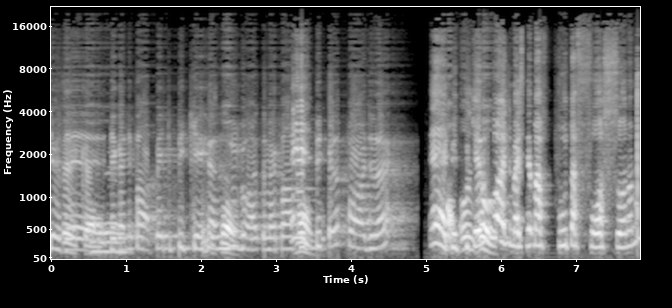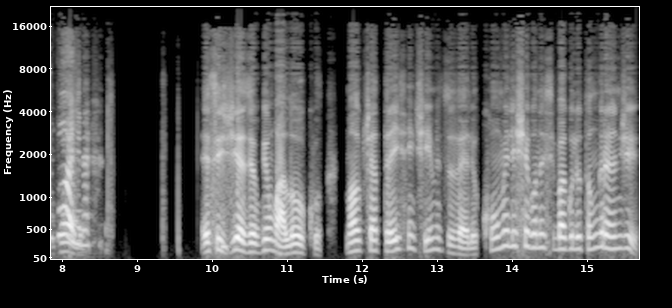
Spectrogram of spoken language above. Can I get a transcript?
Tipo, você É, gosta de falar peito pequeno, não gosta, mas falar É. peito pequeno pode, né? É, ô, pequeno ô. pode, mas ter uma puta forçona não pode, né? Esses dias eu vi um maluco. O maluco tinha 3 centímetros, velho. Como ele chegou nesse bagulho tão grande?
